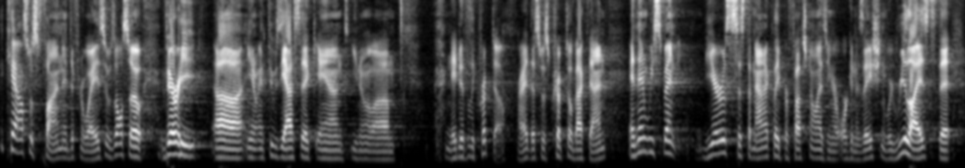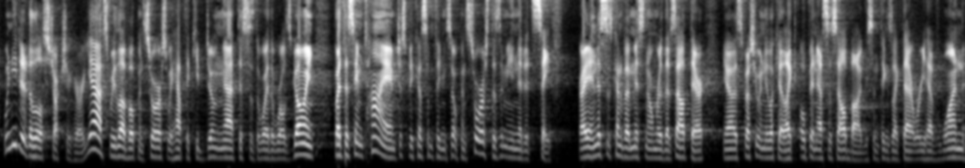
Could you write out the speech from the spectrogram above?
The chaos was fun in different ways. It was also very uh, you know, enthusiastic and you know, um, natively crypto, right? This was crypto back then. And then we spent years systematically professionalizing our organization. We realized that we needed a little structure here. Yes, we love open source. We have to keep doing that. This is the way the world's going. But at the same time, just because something's open source doesn't mean that it's safe. Right? And this is kind of a misnomer that's out there, you know, especially when you look at like open SSL bugs and things like that, where you have one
